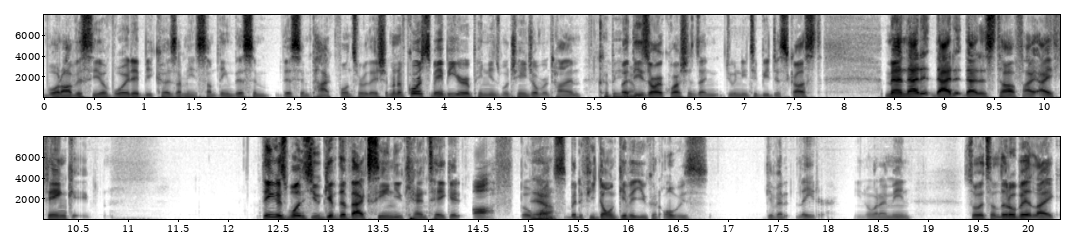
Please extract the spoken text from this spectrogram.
would obviously avoid it because I mean something this Im- this impactful into a relationship, and of course maybe your opinions will change over time. Could be. But these are questions that do need to be discussed. Man, that that that is tough. I I think. Thing is, once you give the vaccine, you can't take it off. But Yeah. once, but if you don't give it, you can always give it later. You know what I mean? So it's a little bit like,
